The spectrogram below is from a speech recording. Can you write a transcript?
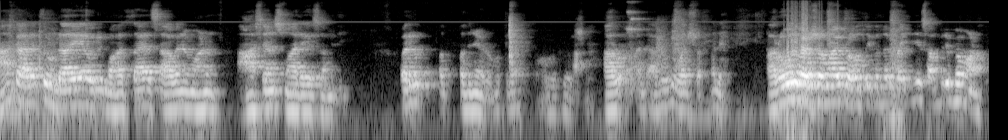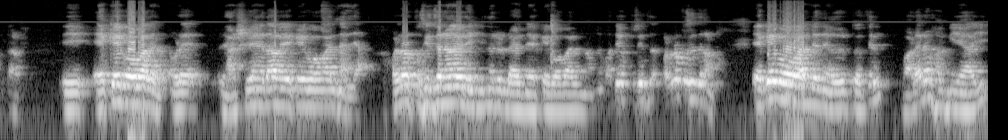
ആ കാലത്ത് ഉണ്ടായ ഒരു മഹത്തായ സ്ഥാപനമാണ് ആശാൻ സ്മാരക സമിതി. ഒരു പതിനേഴ് അറുപത് വർഷം അല്ലെ? അറുപത് വർഷമായി പ്രവർത്തിക്കുന്ന ഒരു വലിയ സംരംഭമാണ്. ഈ എ കെ ഗോപാലൻ അവിടെ രാഷ്ട്രീയ നേതാവ് എ കെ ഗോപാലൻ അല്ല വളരെ പ്രസിദ്ധനായ ഒരു എഞ്ചിനീയർ ഉണ്ടായിരുന്നു എ കെ ഗോപാലൻ എന്നാണ് അദ്ദേഹം പ്രസിദ്ധ വളരെ പ്രസിദ്ധനാണ്. എ കെ ഗോപാലിന്റെ നേതൃത്വത്തിൽ വളരെ ഭംഗിയായി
